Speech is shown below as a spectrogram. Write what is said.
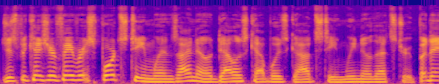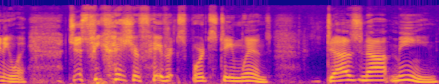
just because your favorite sports team wins, I know Dallas Cowboys, God's team, we know that's true. But anyway, just because your favorite sports team wins does not mean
